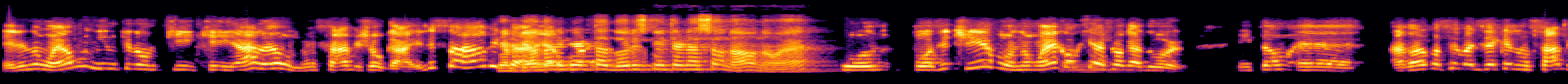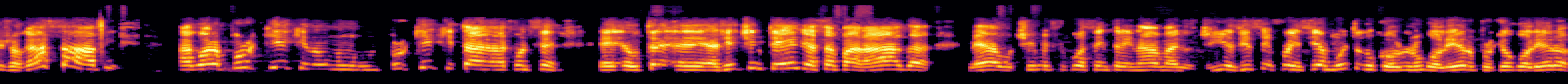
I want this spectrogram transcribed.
Ele não é um menino que não, que, que ah, não, não sabe jogar. Ele sabe, Campeão cara. da é Libertadores um... com o Internacional, não é? Positivo, não é qualquer uhum. jogador. Então, é, agora você vai dizer que ele não sabe jogar? Sabe. Agora, por que que não, por que que tá acontecendo? É, eu, é, a gente entende essa parada, né? O time ficou sem treinar vários dias, isso influencia muito no, no goleiro, porque o goleiro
